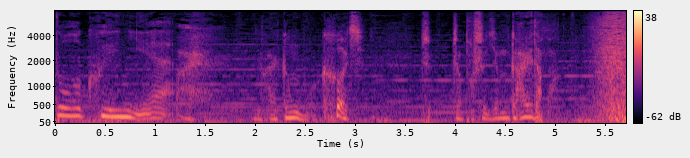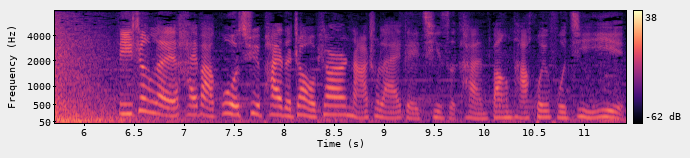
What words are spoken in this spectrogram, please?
多亏你。哎，你还跟我客气，这这不是应该的吗？李正磊还把过去拍的照片拿出来给妻子看，帮他恢复记忆。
